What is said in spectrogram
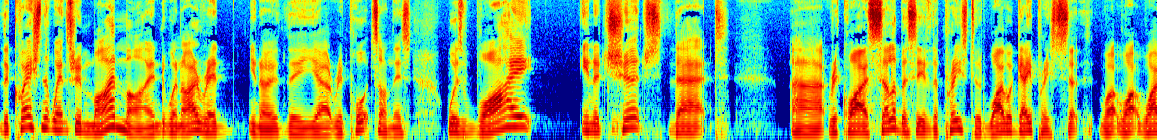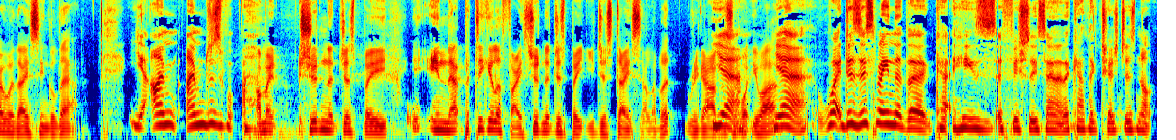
the question that went through my mind when I read, you know, the uh, reports on this was why, in a church that uh, requires celibacy of the priesthood, why were gay priests? Why, why, why were they singled out? Yeah, I'm. I'm just. I mean, shouldn't it just be in that particular faith? Shouldn't it just be you just stay celibate regardless yeah. of what you are? Yeah. What does this mean that the he's officially saying that the Catholic Church does not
